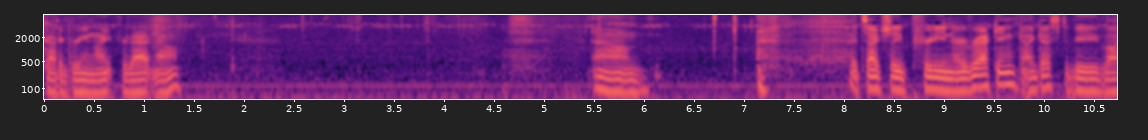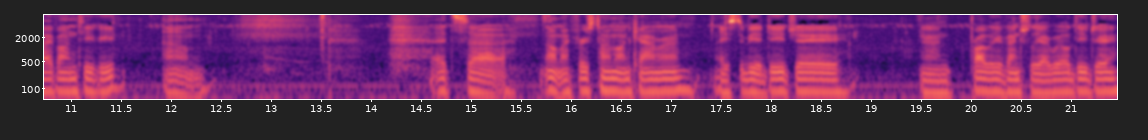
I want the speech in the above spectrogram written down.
got a green light for that now. Um, it's actually pretty nerve wracking, I guess, to be live on TV. Um, it's uh, not my first time on camera. I used to be a DJ, and probably eventually I will DJ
